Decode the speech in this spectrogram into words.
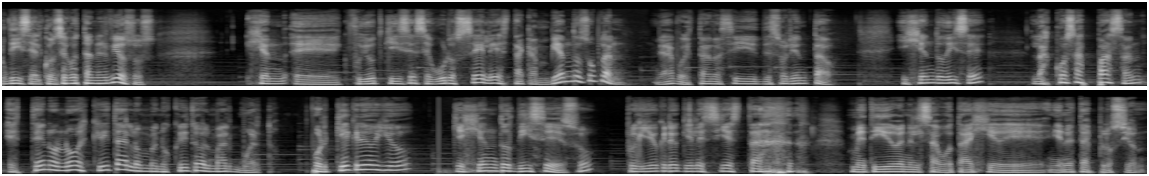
Dice, el consejo está nerviosos. Gen, eh, Fuyutki dice, seguro Cele está cambiando su plan. ¿ya? Pues están así desorientados. Y Gendo dice, las cosas pasan, estén o no escritas en los manuscritos del Mar Muerto. ¿Por qué creo yo que Gendo dice eso? Porque yo creo que él sí está metido en el sabotaje de, y en esta explosión,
